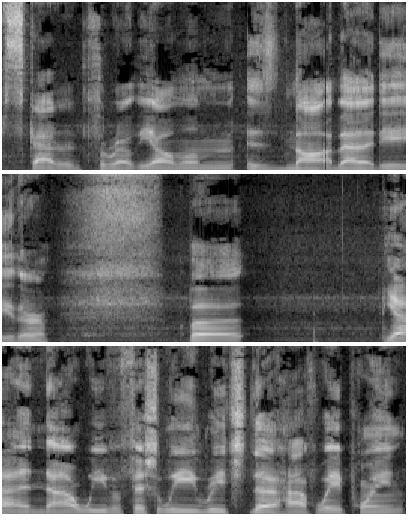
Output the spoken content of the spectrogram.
scattered throughout the album is not a bad idea either but yeah, and now we've officially reached the halfway point,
